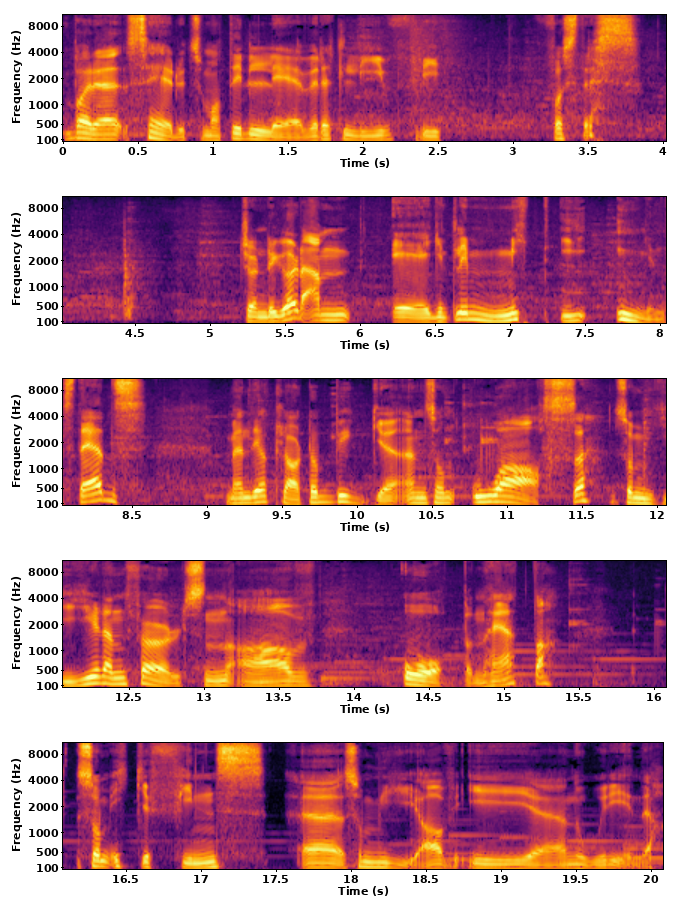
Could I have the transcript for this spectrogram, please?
bare ser ut som at de lever et liv fri for stress. Chandigarh er egentlig midt i ingensteds, men de har klart å bygge en sånn oase som gir den følelsen av åpenhet, da, som ikke fins eh, så mye av i eh, nord i India.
